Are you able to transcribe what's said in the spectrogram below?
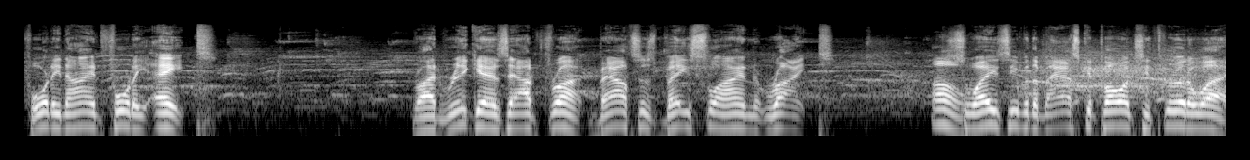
49 48. Rodriguez out front. Bounces baseline right. Oh. Swayze with the basketball, and she threw it away.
